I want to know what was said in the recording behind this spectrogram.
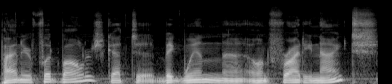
Pioneer footballers got a big win uh, on Friday night.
